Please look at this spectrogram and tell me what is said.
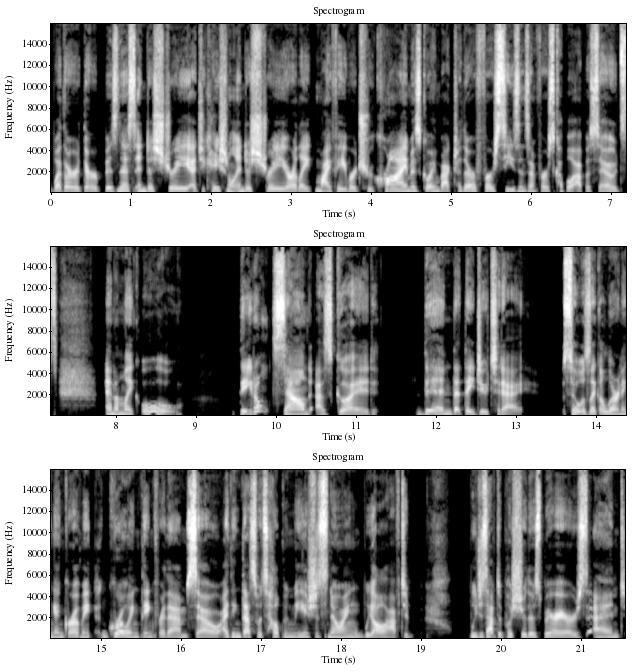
whether they're business industry, educational industry, or like my favorite true crime is going back to their first seasons and first couple episodes. And I'm like, ooh, they don't sound as good then that they do today. So it was like a learning and growing growing thing for them. So I think that's what's helping me is just knowing we all have to we just have to push through those barriers and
